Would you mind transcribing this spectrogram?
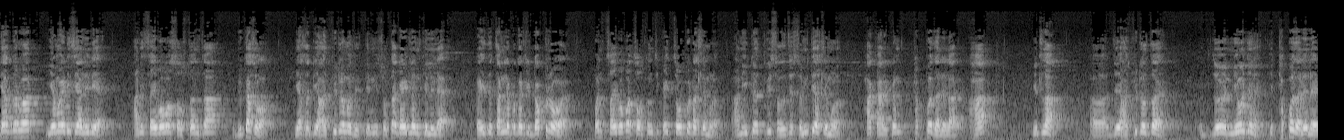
त्याचबरोबर एम आय डी सी आलेली आहे. आणि साईबाबा संस्थांचा विकास व्हावा. यासाठी हॉस्पिटलमध्ये त्यांनी स्वतः गाईडलाईन केलेल्या आहे काही तर चांगल्या प्रकारचे डॉक्टर व्हावा. पण साईबाबा संस्थांची काही चौकट असल्यामुळं आणि इथं त्रिसदस्य समिती असल्यामुळं हा कार्यक्रम ठप्प झालेला आहे. हा इथला जे हॉस्पिटलचा आहे जो नियोजन आहे ते ठप्प झालेलं आहे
